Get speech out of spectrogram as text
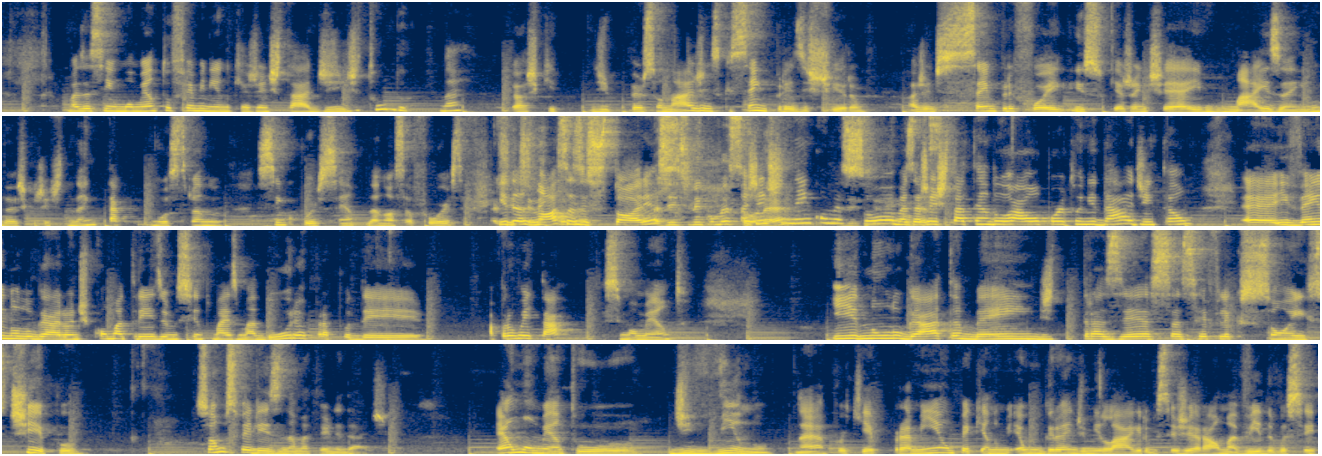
Mas assim, o momento feminino que a gente tá de, de tudo, né? Eu acho que de personagens que sempre existiram. A gente sempre foi isso que a gente é e mais ainda. Acho que a gente nem tá mostrando 5% da nossa força. A e das nossas come- histórias. A gente nem começou, A gente né? nem começou, A gente nem mas a gente está tendo a oportunidade, então, é, e venho no lugar onde, como atriz, eu me sinto mais madura para poder aproveitar esse momento. E num lugar também de trazer essas reflexões, tipo, somos felizes na maternidade. É um momento divino, né? Porque para mim é um pequeno, é um grande milagre você gerar uma vida, você,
